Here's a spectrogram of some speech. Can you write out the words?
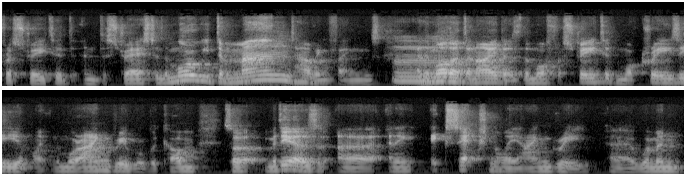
frustrated and distressed. And the more we demand having things, and the more they're denied us, the more frustrated, more crazy, and like the more angry we'll become. So Medea is uh, an exceptionally angry uh, woman.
